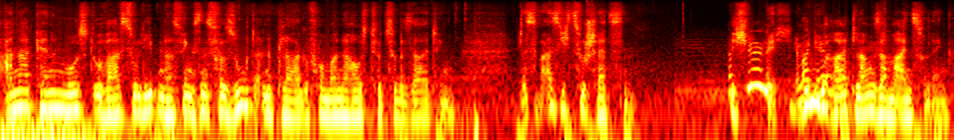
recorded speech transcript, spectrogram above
anerkennen muss, du warst so lieb und hast wenigstens versucht, eine Plage vor meiner Haustür zu beseitigen. Das weiß ich zu schätzen. Ich Natürlich, immer bin gerne. bereit, langsam einzulenken.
